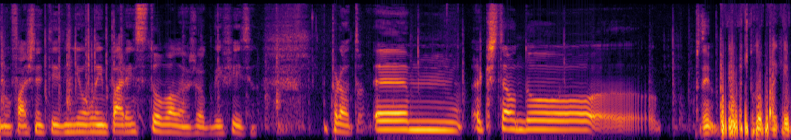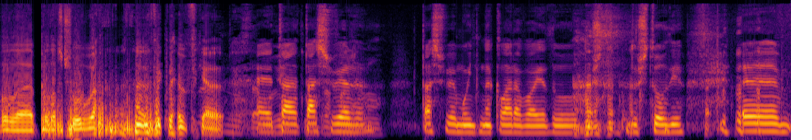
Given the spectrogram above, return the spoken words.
não faz sentido nenhum limpar em Setúbal, é um jogo difícil. Pronto, um, a questão do. Pedimos pedimos desculpa aqui pela, pela chuva. que deve ficar. Está tá a chover. Está a chover muito na claraboia do, do, do estúdio. Um,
